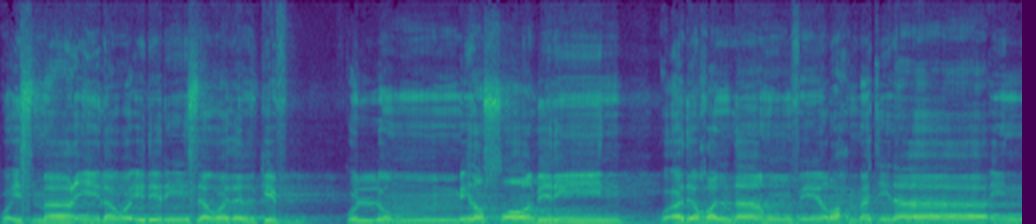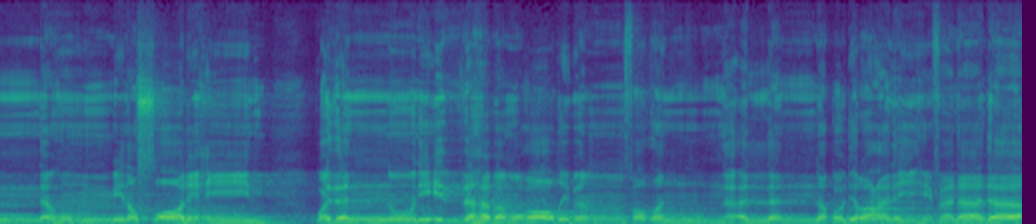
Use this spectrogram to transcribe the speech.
وإسماعيل وإدريس وذا الكفل كل من الصابرين. وأدخلناهم في رحمتنا إنهم من الصالحين. وذا النون إذ ذهب مغاضبا فظن أن لن نقدر عليه. فنادى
